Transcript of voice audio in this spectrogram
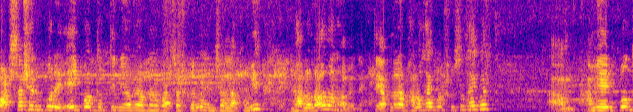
পাট চাষের উপরে এই পদ্ধতির নিয়মে আপনারা পাট চাষ করবেন, ইনশাল্লাহ খুবই ভালো, লাভবান হবেন। তো আপনারা ভালো থাকবেন, সুস্থ থাকবেন। আমি এই পর্যন্ত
